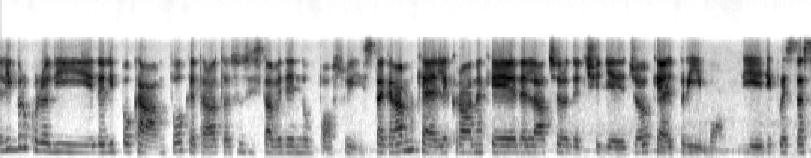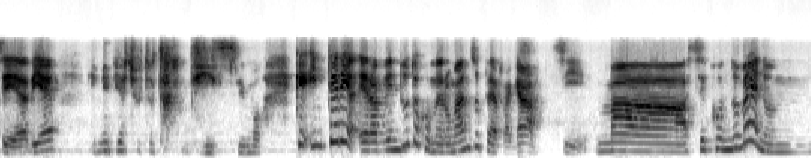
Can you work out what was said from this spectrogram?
libro, quello di, dell'ippocampo, che tra l'altro adesso si sta vedendo un po' su Instagram, che è Le cronache dell'acero del ciliegio, che è il primo di, di questa serie, e mi è piaciuto tantissimo. Che in teoria era venduto come romanzo per ragazzi, ma secondo me non...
